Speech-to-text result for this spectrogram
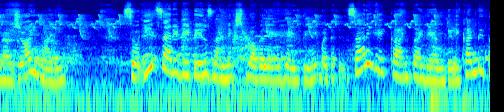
ಎಂಜಾಯ್ ಮಾಡಿ. ಸೊ ಈ ಸ್ಯಾರಿ ಡೀಟೇಲ್ಸ್ ನಾನು ನೆಕ್ಸ್ಟ್ ವ್ಲಾಗಲ್ಲೇ ಹೇಳ್ತೀನಿ. ಬಟ್ ಸ್ಯಾರಿ ಹೇಗೆ ಕಾಣ್ತಾ ಇದೆ ಅಂತೇಳಿ ಖಂಡಿತ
